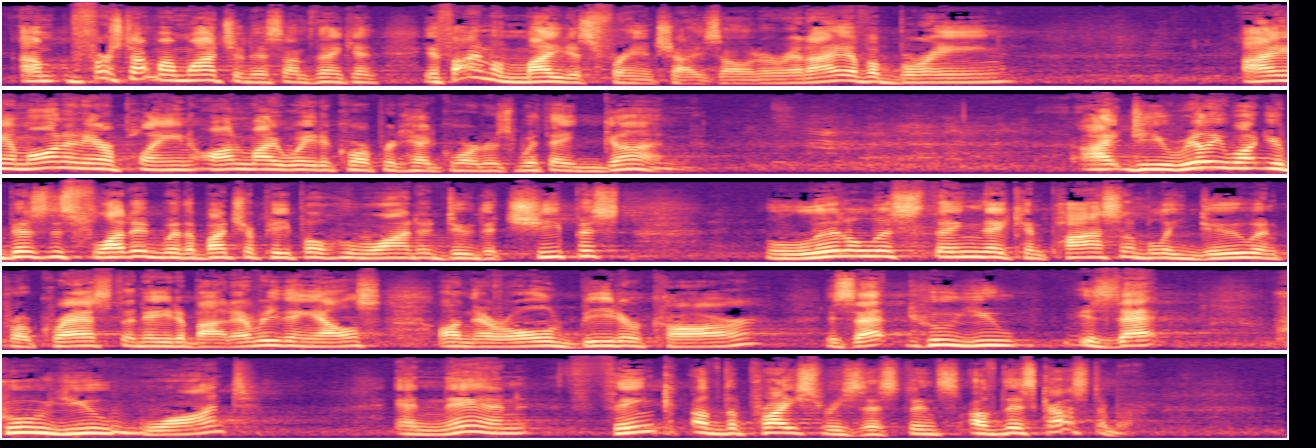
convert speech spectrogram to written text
um, the first time I'm watching this, I'm thinking, if I'm a Midas franchise owner and I have a brain, I am on an airplane on my way to corporate headquarters with a gun. I, do you really want your business flooded with a bunch of people who want to do the cheapest, littlest thing they can possibly do and procrastinate about everything else on their old beater car? Is that who you is that who you want? And then Think of the price resistance of this customer.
